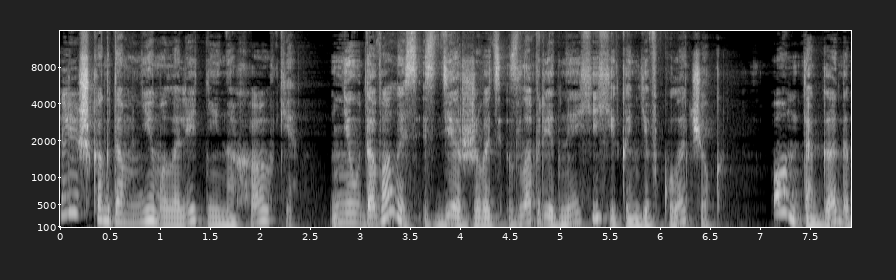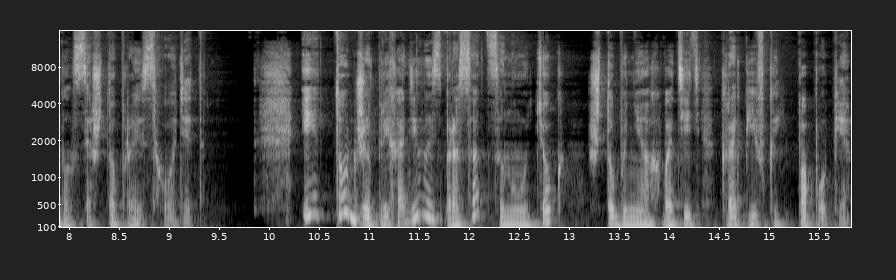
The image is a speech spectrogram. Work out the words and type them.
Лишь когда мне, малолетней нахалке, не удавалось сдерживать зловредное хихиканье в кулачок, он догадывался, что происходит. И тут же приходилось бросаться на утек, чтобы не охватить крапивкой по попе.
